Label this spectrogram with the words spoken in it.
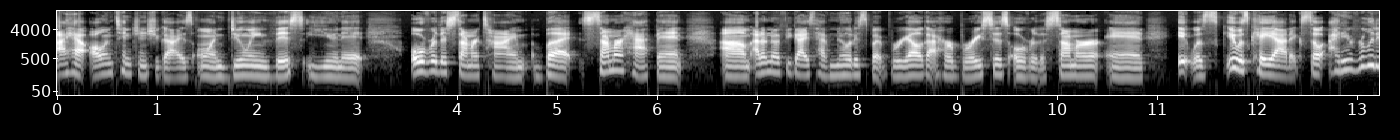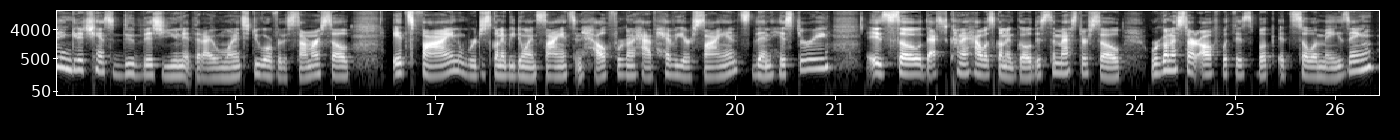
I had all intentions, you guys, on doing this unit over the summertime, but summer happened. Um, I don't know if you guys have noticed, but Brielle got her braces over the summer and it was it was chaotic. So I did, really didn't get a chance to do this unit that I wanted to do over the summer. So it's fine. We're just going to be doing science and health. We're going to have heavier science than history. Is so that's kind of how it's going to go this semester. So we're going to start off with this book. It's so amazing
